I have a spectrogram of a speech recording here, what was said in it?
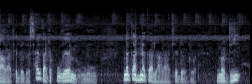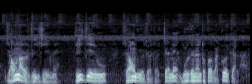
လာတာဖြစ်တဲ့အတွက် site ကတစ်ခုတည်းဟိုနှစ်ကနှစ်ကလာတာဖြစ်တဲ့အတွက်ကျွန်တော်ဒီရောင်းတာတော့ဒီအချိန်ပဲဒီအချိန်ကို ရောင်းပြီးတော့ကျတော့ကျန်တဲ့မွေးကနန်းတစ်ခွက်ကတွဲကပ်လာတယ်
